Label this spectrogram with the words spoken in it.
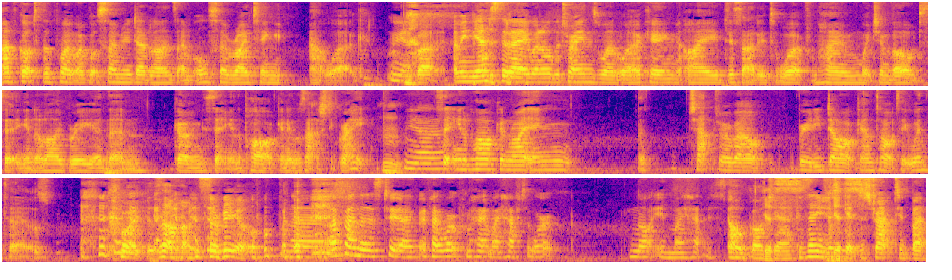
I've got to the point where I've got so many deadlines. I'm also writing at work. Yeah. But I mean, yesterday when all the trains weren't working, I decided to work from home, which involved sitting in a library and then going sitting in the park, and it was actually great. Mm. Yeah. Sitting in a park and writing a chapter about really dark Antarctic winter. It was quite bizarre and surreal. No, I find those too. If I work from home, I have to work not in my house. Oh god, Yes. yeah, because then you just Yes. get distracted by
